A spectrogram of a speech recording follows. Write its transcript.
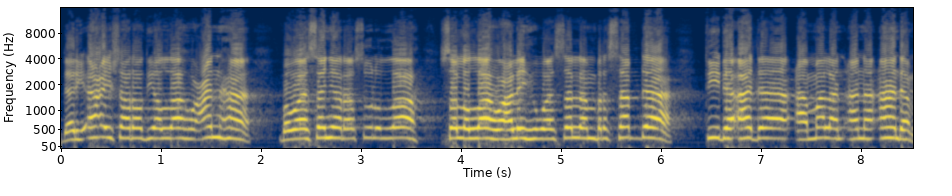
dari Aisyah radhiyallahu anha bahwasanya Rasulullah sallallahu alaihi wasallam bersabda tidak ada amalan anak Adam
